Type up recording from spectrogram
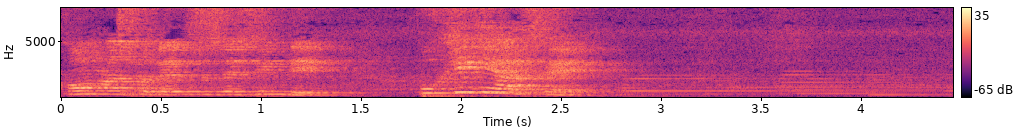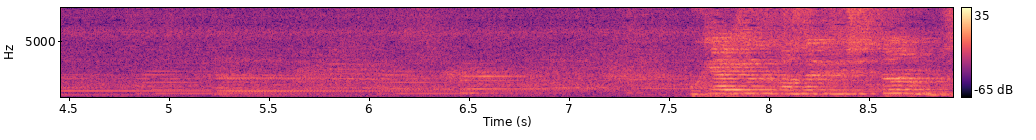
Como nós podemos nos defender. Por que, que é a fé? Porque é aquilo que nós acreditamos.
